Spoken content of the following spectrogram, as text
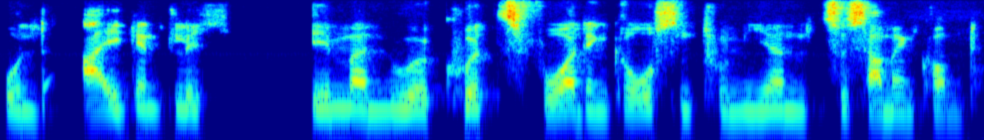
und eigentlich immer nur kurz vor den großen Turnieren zusammenkommt.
